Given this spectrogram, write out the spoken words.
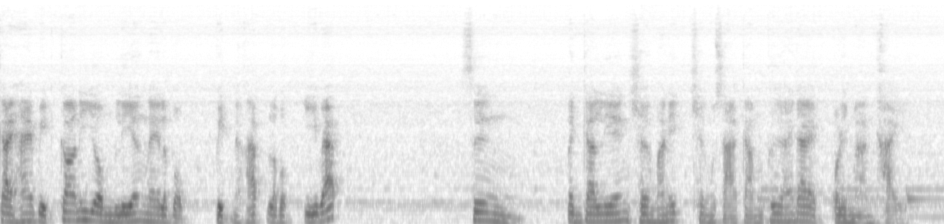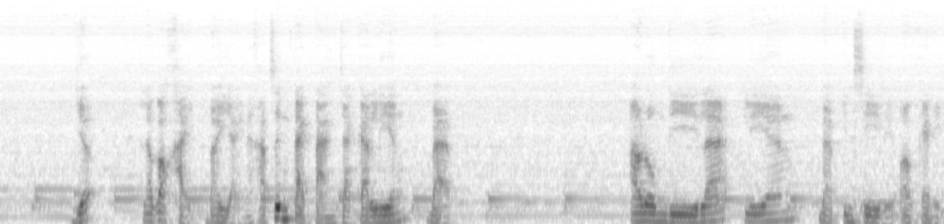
ไก่ไฮบริดก็นิยมเลี้ยงในระบบปิดนะครับ ระบบ EVAP ซึ่งเป็นการเลี้ยงเชิงพาณิชย์เชิงอุตสาหกรรม เพื่อให้ได้ปริมาณไข่ เยอะแล้วก็ไข่ใบใหญ่นะครับ ซึ่งแตกต่างจากการเลี้ยงแบบอารมณ์ดีและเลี้ยงแบบอินทรีย์หรือออร์แกนิก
